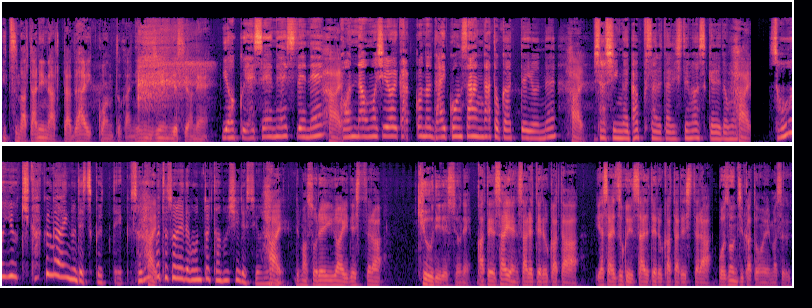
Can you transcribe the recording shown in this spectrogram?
三つ股になった大根とか人参ですよね。よく SNS でね、はい、こんな面白い格好の大根さんがとかっていうね、はい、写真がアップされたりしてますけれども、はい、そういう規格外ので作っていく。それはまたそれで本当に楽しいですよね。はい。で、まあそれ以外でしたら、キュウリですよね。家庭菜園されてる方、野菜作りされてる方でしたらご存知かと思います。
